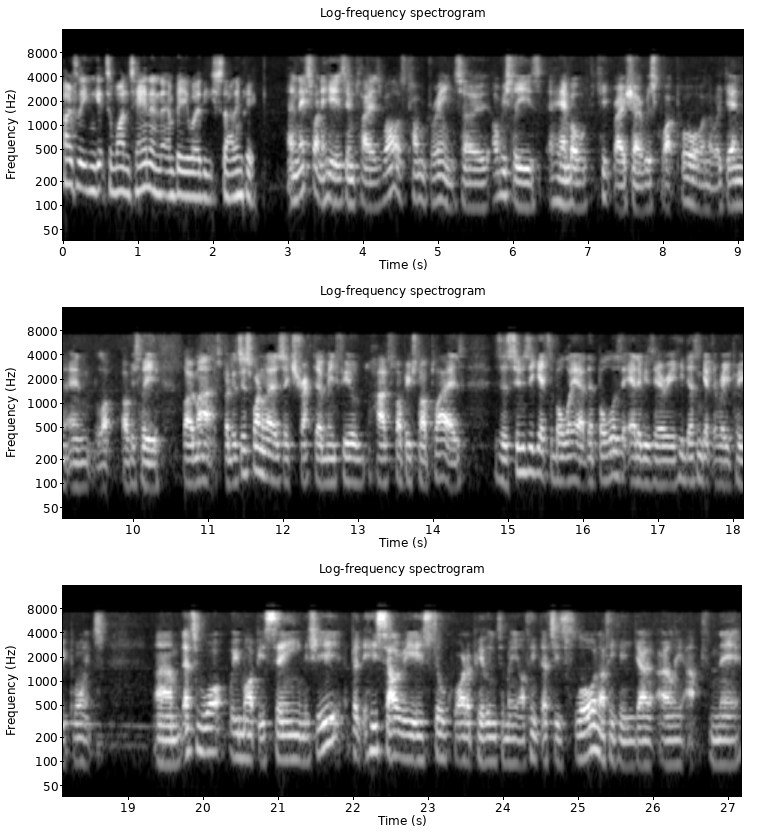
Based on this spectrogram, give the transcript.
hopefully he can get to 110 and, and be a worthy starting pick. And next one here is in play as well as Tom Green. So obviously his handball kick ratio was quite poor on the weekend and obviously low marks. But it's just one of those extractor midfield hard stoppage type players. Is as soon as he gets the ball out, the ball is out of his area, he doesn't get the repeat points. Um, that's what we might be seeing this year, but his salary is still quite appealing to me. I think that's his floor, and I think he can go only up from there.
